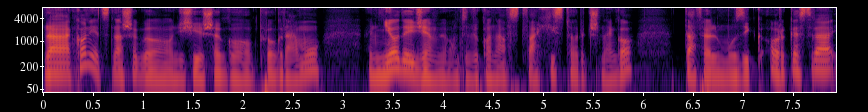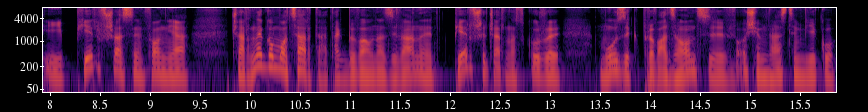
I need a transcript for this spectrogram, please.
Na koniec naszego dzisiejszego programu nie odejdziemy od wykonawstwa historycznego, Tafel Musik Orchestra i pierwsza symfonia Czarnego Mozarta, tak bywał nazywany pierwszy czarnoskóry muzyk prowadzący w XVIII wieku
